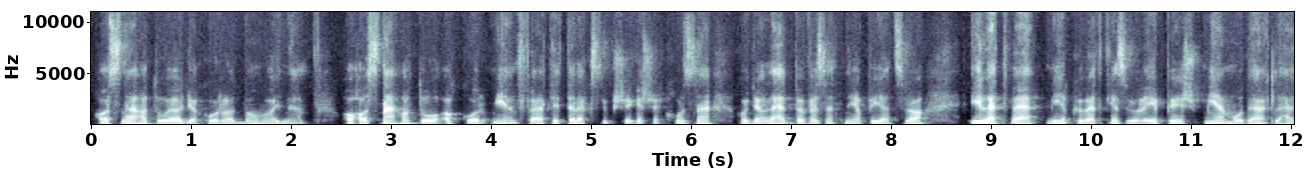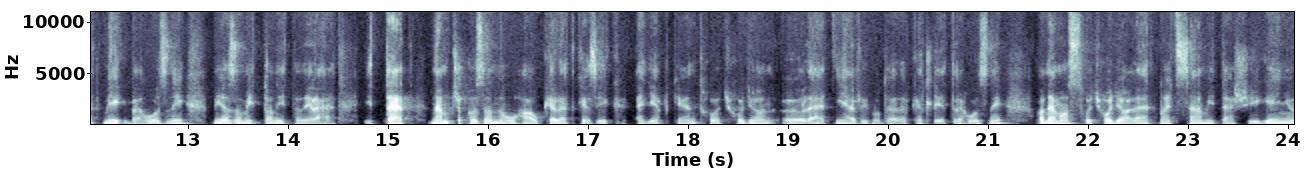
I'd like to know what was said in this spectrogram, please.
használható-e a gyakorlatban, vagy nem. Ha használható, akkor milyen feltételek szükségesek hozzá, hogyan lehet bevezetni a piacra, illetve mi a következő lépés, milyen modellt lehet még behozni, mi az, amit tanítani lehet. Itt tehát nem csak az a know-how keletkezik egyébként, hogy hogyan lehet nyelvi modelleket létrehozni, hanem az, hogy hogyan lehet nagy számítási igényű,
